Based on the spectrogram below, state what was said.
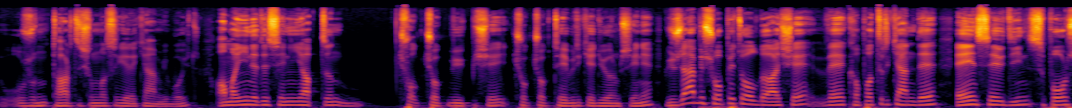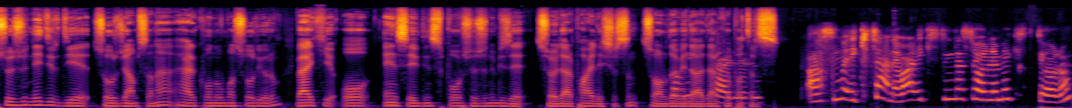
uzun tartışılması gereken bir boyut. Ama yine de senin yaptığın çok çok büyük bir şey. Çok çok tebrik ediyorum seni. Güzel bir sohbet oldu Ayşe ve kapatırken de en sevdiğin spor sözü nedir diye soracağım sana. Her konuğuma soruyorum. Belki o en sevdiğin spor sözünü bize söyler paylaşırsın. Sonra da Tabii veda eder söylerim. kapatırız. Aslında iki tane var. İkisini de söylemek istiyorum.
